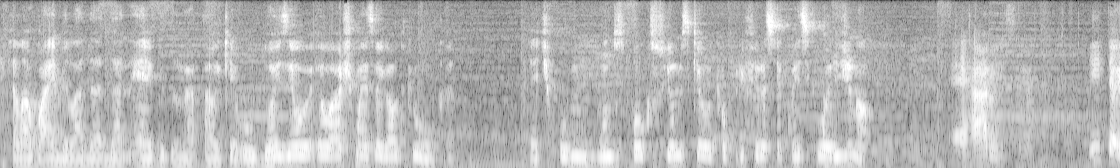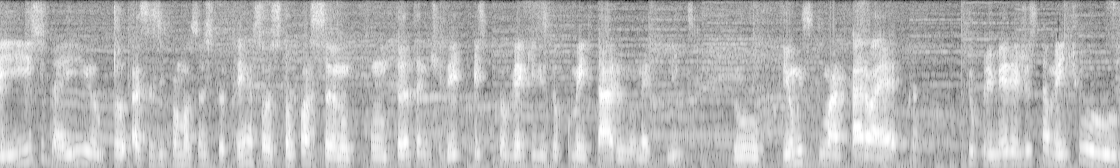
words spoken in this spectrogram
aquela vibe lá da, da neve, do Natal, que o 2 eu, eu acho mais legal do que o 1, um, cara. É tipo um, dos poucos filmes que eu, que eu prefiro a sequência que o original. É raro isso, né? Então, e isso daí, eu, essas informações que eu tenho, só estou passando com tanta nitidez porque eu vi aqueles documentários no Netflix do filmes que marcaram a época que o primeiro é justamente o,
